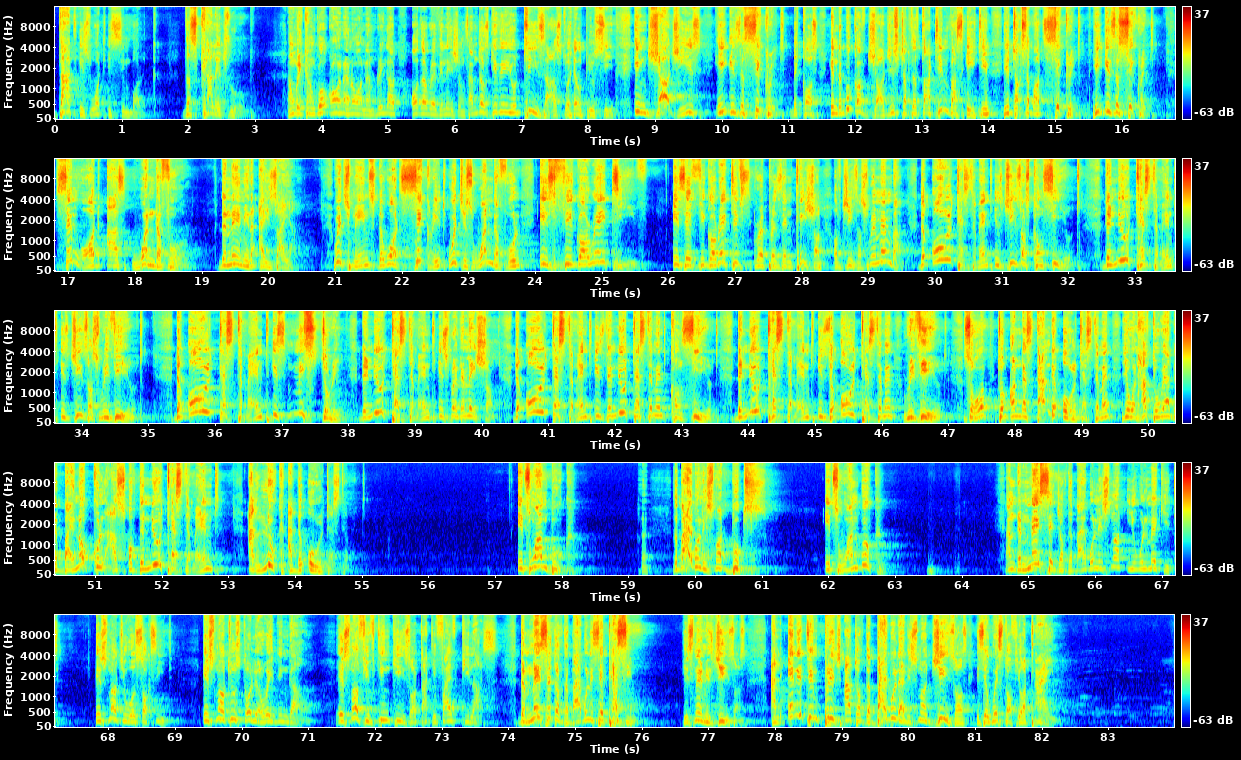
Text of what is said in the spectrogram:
That is what is symbolic the scarlet robe. And we can go on and on and bring out other revelations. I'm just giving you teasers to help you see. In Judges, he is a secret because in the book of Judges, chapter 13, verse 18, he talks about secret. He is a secret. Same word as wonderful. The name in Isaiah. Which means the word secret, which is wonderful, is figurative. It's a figurative representation of Jesus. Remember, the Old Testament is Jesus concealed. The New Testament is Jesus revealed. The Old Testament is mystery. The New Testament is revelation. The Old Testament is the New Testament concealed. The New Testament is the Old Testament revealed. So, to understand the Old Testament, you will have to wear the binoculars of the New Testament and look at the Old Testament. It's one book. The Bible is not books. It's one book. And the message of the Bible is not you will make it. It's not you will succeed. It's not who stole your wedding gown. It's not 15 keys or 35 pillars. The message of the Bible is a person. His name is Jesus. And anything preached out of the Bible that is not Jesus is a waste of your time.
